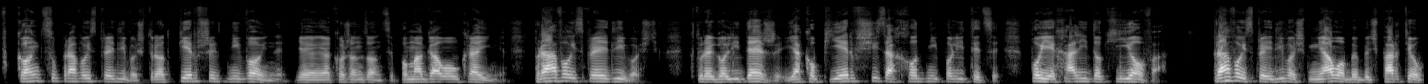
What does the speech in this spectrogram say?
W końcu Prawo i Sprawiedliwość, które od pierwszych dni wojny ja- jako rządzący pomagało Ukrainie, Prawo i Sprawiedliwość, którego liderzy jako pierwsi zachodni politycy pojechali do Kijowa. Prawo i Sprawiedliwość miałoby być partią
